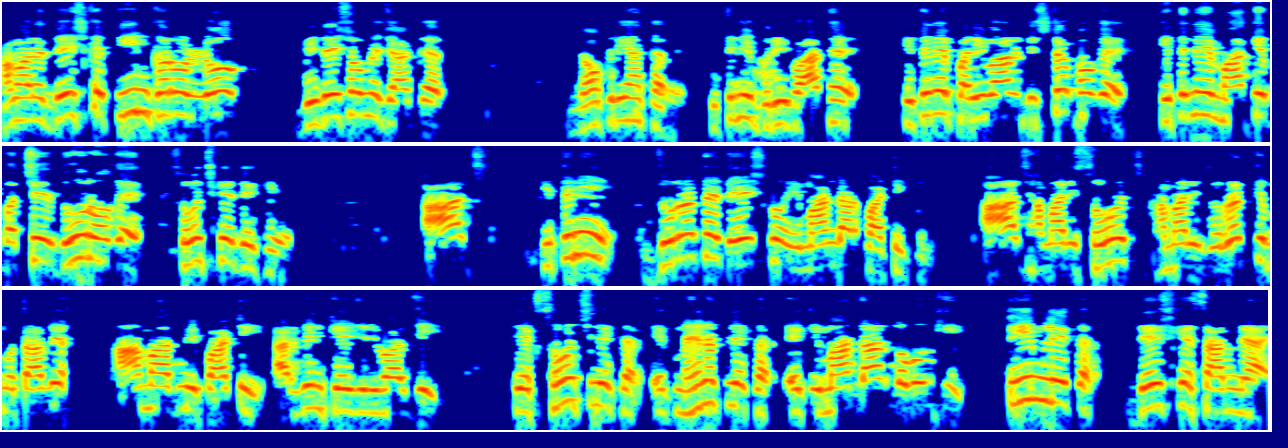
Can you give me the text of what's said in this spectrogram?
हमारे देश के तीन करोड़ लोग विदेशों में जाकर नौकरियाँ कर रहे कितनी बुरी बात है। कितने परिवार डिस्टर्ब हो गए। कितने माँ के बच्चे दूर हो गए। सोच के देखिए। आज कितनी ज़रूरत है देश को ईमानदार पार्टी की। आज हमारी सोच, हमारी ज़रूरत के मुताबिक आम आदमी पार्टी, अरविंद केजरीवाल जी, एक सोच लेकर, एक मेहनत लेकर, एक ईमानदार लोगों की टीम लेकर देश के सामने आए।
